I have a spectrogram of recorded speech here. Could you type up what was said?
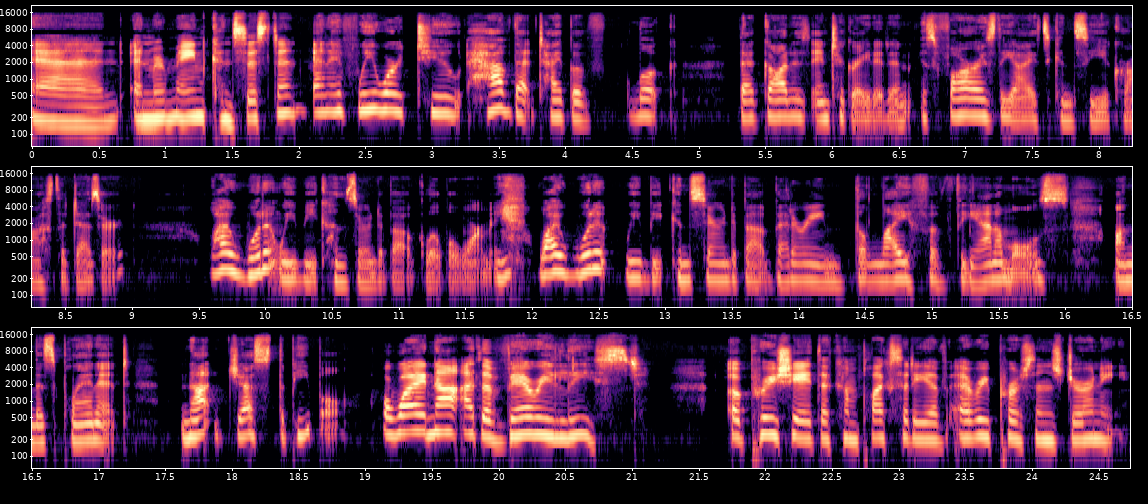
and and remain consistent. And if we were to have that type of look that God is integrated in as far as the eyes can see across the desert, why wouldn't we be concerned about global warming? Why wouldn't we be concerned about bettering the life of the animals on this planet, not just the people? Or why not, at the very least, appreciate the complexity of every person's journey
